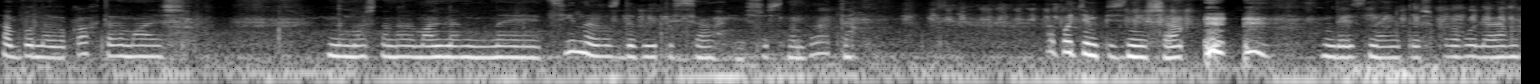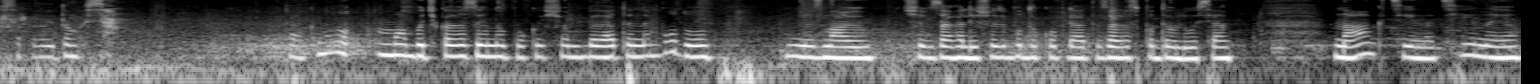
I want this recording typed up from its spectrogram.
або на руках тримаєш. Не можна нормально не ціни роздивитися, ні щось набрати. А потім пізніше десь з нею теж прогуляємося, пройдемося. Так, ну, мабуть, корзину поки що брати не буду. Не знаю, чи взагалі щось буду купляти. Зараз подивлюся на акції, на ціни.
